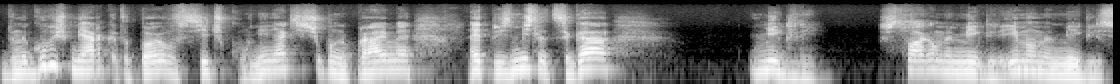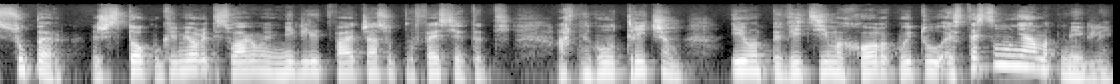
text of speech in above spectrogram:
Да не губиш мярката. Той е във всичко. Ние някакси ще го направим. Ето, измислят сега мигли. Ще слагаме мигли. Имаме мигли. Супер. Жестоко. Гримьорите слагаме мигли. Това е част от професията ти. Аз не го отричам. Има певици, има хора, които естествено нямат мигли.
